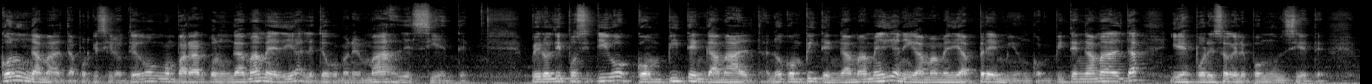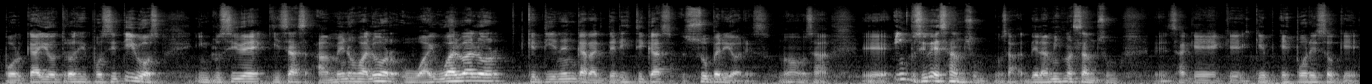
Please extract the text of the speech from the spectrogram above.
con un gama alta, porque si lo tengo que comparar con un gama media, le tengo que poner más de 7. Pero el dispositivo compite en gama alta, no compite en gama media ni gama media premium, compite en gama alta y es por eso que le pongo un 7. Porque hay otros dispositivos, inclusive quizás a menos valor o a igual valor, que tienen características superiores, ¿no? O sea, eh, inclusive de Samsung, o sea, de la misma Samsung, o sea, que, es por eso que,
